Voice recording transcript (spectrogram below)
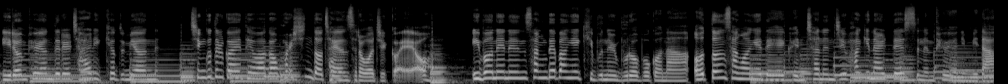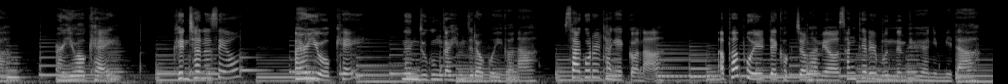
이런 표현들을 잘 익혀두면 친구들과의 대화가 훨씬 더 자연스러워질 거예요. 이번에는 상대방의 기분을 물어보거나 어떤 상황에 대해 괜찮은지 확인할 때 쓰는 표현입니다. Are you okay? 괜찮으세요? Are you okay? 는 누군가 힘들어 보이거나 사고를 당했거나 아파 보일 때 걱정하며 상태를 묻는 표현입니다.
